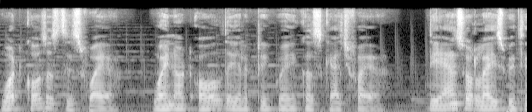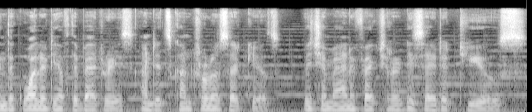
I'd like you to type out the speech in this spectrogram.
What causes this fire? Why not all the electric vehicles catch fire? The answer lies within the quality of the batteries and its controller circuits, which a manufacturer decided to use.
